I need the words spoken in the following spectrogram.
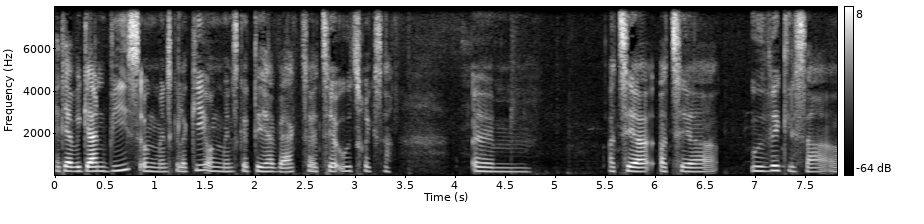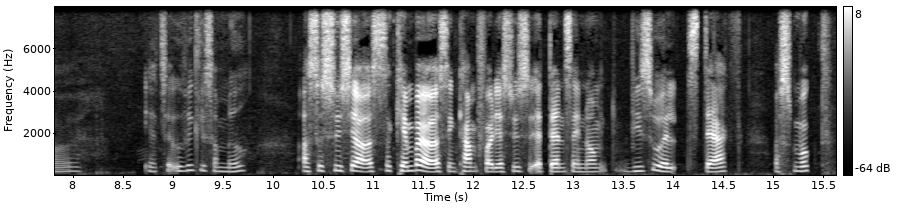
at jeg vil gerne vise unge mennesker, eller give unge mennesker det her værktøj til at udtrykke sig. Øhm, og til at, og til at udvikle sig og ja, til at udvikle sig med. Og så synes jeg også, så kæmper jeg også en kamp for, at jeg synes, at dans er enormt visuelt stærkt og smukt.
